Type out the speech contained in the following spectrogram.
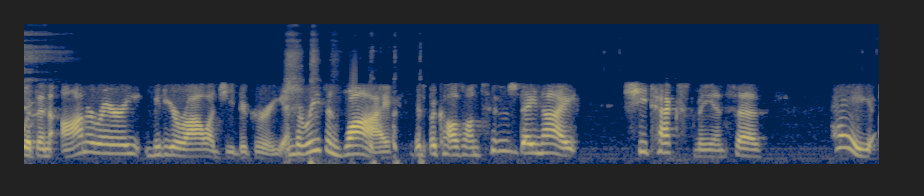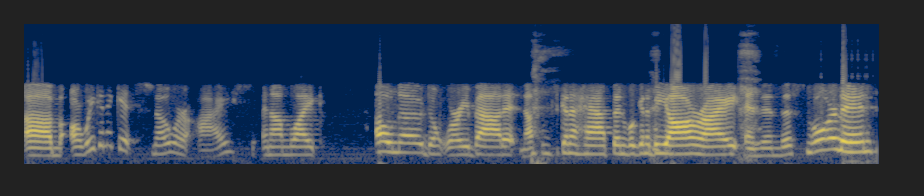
with an honorary meteorology degree, and the reason why is because on Tuesday night, she texted me and says, "Hey, um, are we going to get snow or ice?" And I'm like. Oh no, don't worry about it. Nothing's going to happen. We're going to be all right. And then this morning,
